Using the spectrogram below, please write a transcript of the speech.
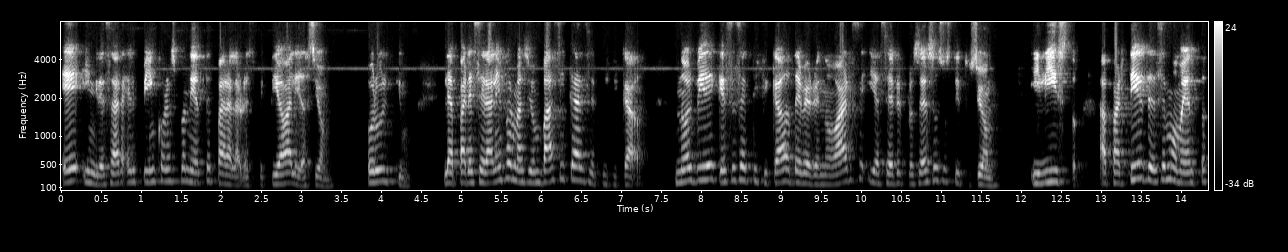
e ingresar el PIN correspondiente para la respectiva validación. Por último, le aparecerá la información básica del certificado. No olvide que ese certificado debe renovarse y hacer el proceso de sustitución. Y listo, a partir de ese momento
